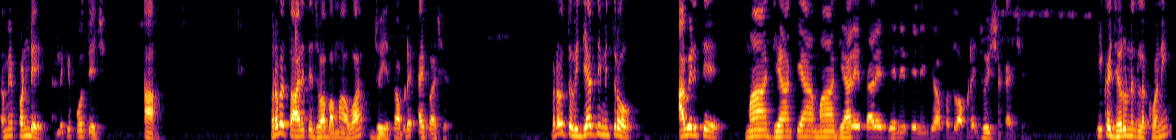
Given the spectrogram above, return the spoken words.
તમે પંડે, એટલે કે પોતે જ. આ. બરાબર? તો આ રીતે જવાબ આમાં આવવા જોઈએ. તો આપણે આપ્યા છે. બરાબર? તો વિદ્યાર્થી મિત્રો, આવી રીતે માં જ્યાં ત્યાં, માં જ્યારે તારે જેને, તેને જેવા પદો આપણે જોઈ શકાય છે. એ કઈ જરૂર નથી લખવાની.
